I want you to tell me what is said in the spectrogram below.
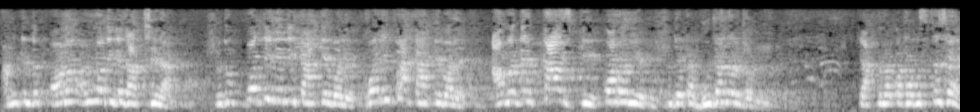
আমি কিন্তু অন্য- অন্যদিকে যাচ্ছি না শুধু প্রতিনিধি কাকে বলে খলিফা কাকে বলে আমাদের কাজ কি করণীয় কি শুধু এটা বোঝানোর জন্য কি আপনারা কথা বুঝতেছেন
